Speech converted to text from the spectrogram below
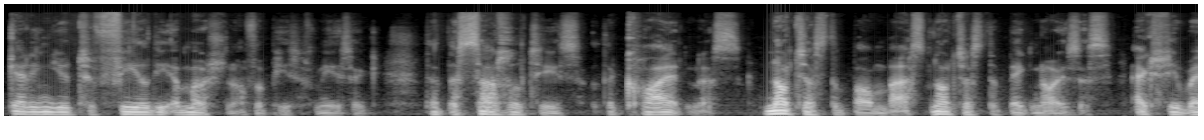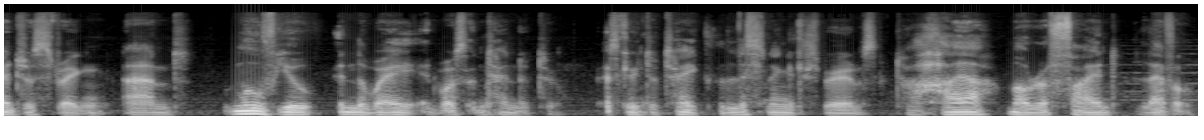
getting you to feel the emotion of a piece of music, that the subtleties, the quietness, not just the bombast, not just the big noises, actually registering and move you in the way it was intended to. It's going to take the listening experience to a higher, more refined level.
